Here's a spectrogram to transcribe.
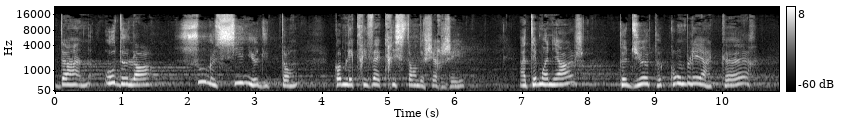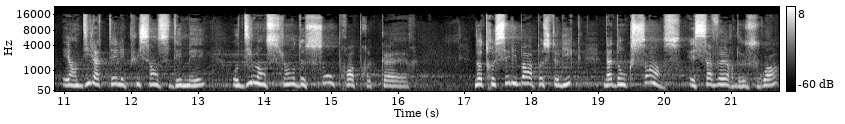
d'un au-delà sous le signe du temps, comme l'écrivait Christian de Chergé, un témoignage que Dieu peut combler un cœur et en dilater les puissances d'aimer aux dimensions de son propre cœur. Notre célibat apostolique n'a donc sens et saveur de joie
